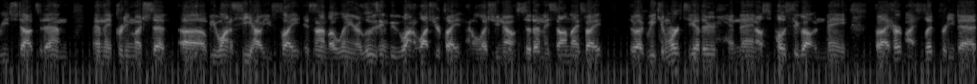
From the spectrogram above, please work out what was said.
reached out to them, and they pretty much said, uh, "We want to see how you fight. It's not about winning or losing, but we want to watch your fight, and we'll let you know." So then they saw my fight. They're like, "We can work together." And then I was supposed to go out in May, but I hurt my foot pretty bad.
